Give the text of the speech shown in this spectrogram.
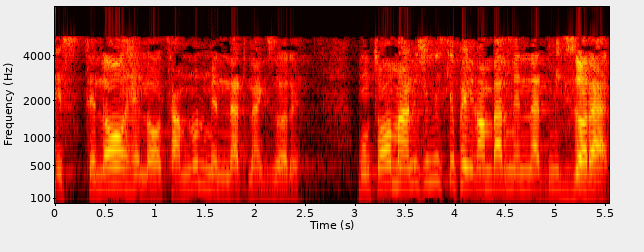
اصطلاح لا تمنون منت نگذاره. منتها معنیش نیست که پیغمبر منت می‌گذارد.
